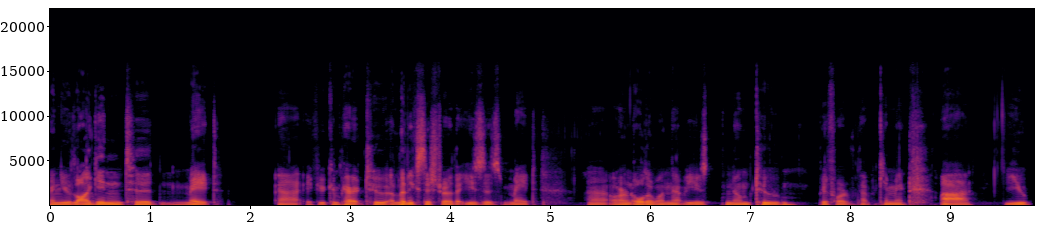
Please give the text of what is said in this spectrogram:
when you log into Mate, uh, if you compare it to a Linux distro that uses Mate or an older one that used GNOME 2 before that became main, uh, you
